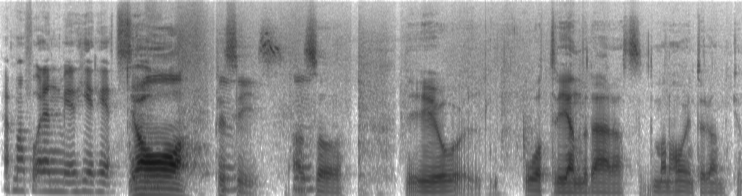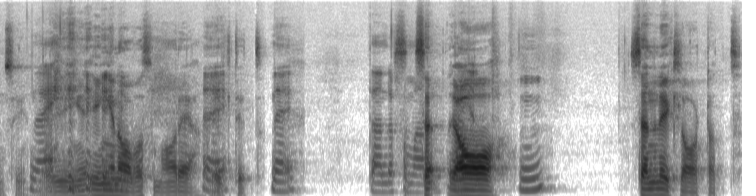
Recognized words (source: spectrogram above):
att man får en mer helhetssyn. Ja, precis. Alltså, det är ju återigen det där att man har ju inte röntgensyn. Det är Nej. ingen, ingen av oss som har det Nej. riktigt. Nej, utan då får man... Sen, ja, Mm. sen är det klart att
